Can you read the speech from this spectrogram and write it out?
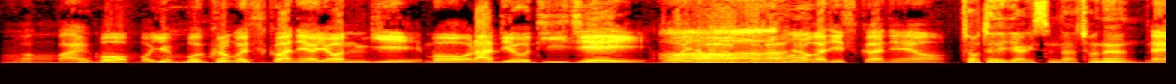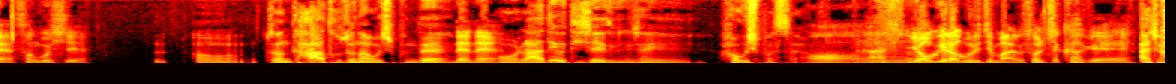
막 말고. 뭐, 뭐, 이- 뭐 그런 거 있을 거 아니에요. 연기, 뭐 라디오 DJ, 뭐 이런 아, 그러면 여러 가지 있을 거 아니에요. 저부터 얘기하겠습니다. 저는 네, 성구 씨. 어, 전 다 도전하고 싶은데 네네. 어, 라디오 DJ도 굉장히 하고 싶었어요. 어, 아, 여기라고 그러지 말고 솔직하게. 아, 저,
